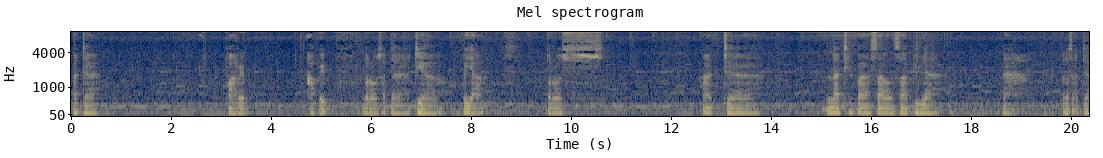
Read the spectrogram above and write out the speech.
Ada Farid Afif terus ada dia Via terus ada Nadifa Salsabila. Nah terus ada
